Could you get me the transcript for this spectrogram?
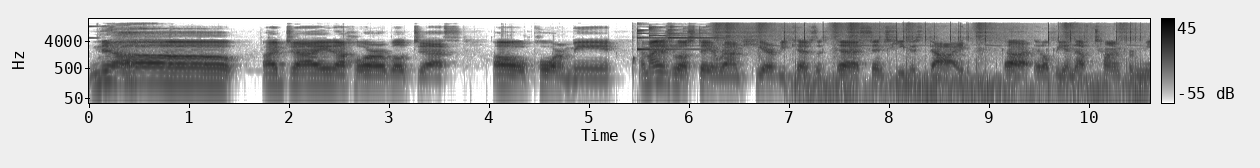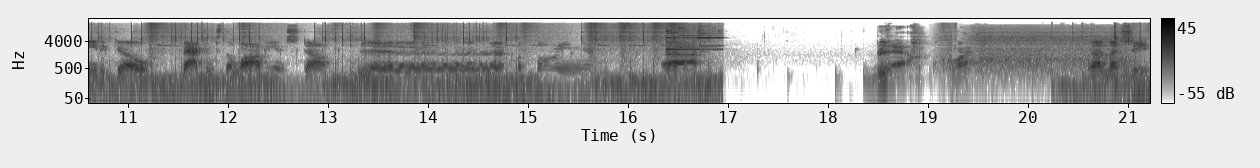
No! I died a horrible death. Oh, poor me. I might as well stay around here because uh, since he just died, uh, it'll be enough time for me to go back into the lobby and stuff. Uh, well, let's see.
